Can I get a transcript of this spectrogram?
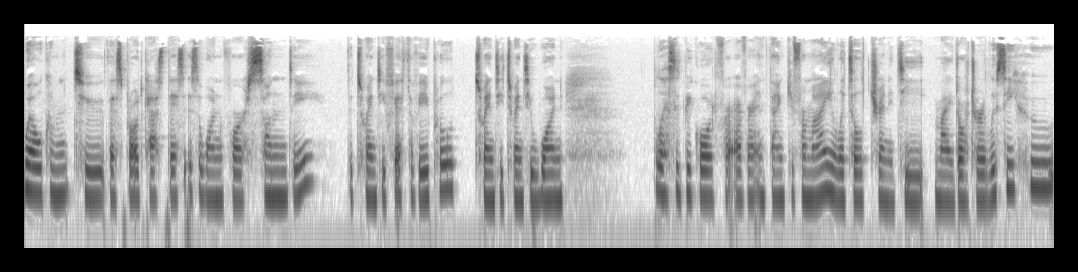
Welcome to this broadcast. This is the one for Sunday, the 25th of April 2021. Blessed be God forever, and thank you for my little Trinity, my daughter Lucy, who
